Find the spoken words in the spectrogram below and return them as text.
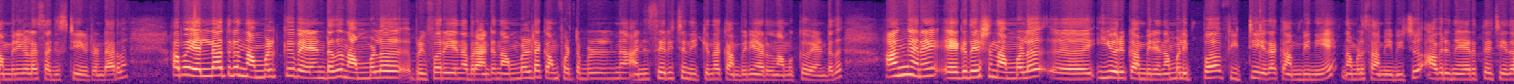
കമ്പനികളെ സജസ്റ്റ് ചെയ്തിട്ടുണ്ടായിരുന്നു. അപ്പോൾ എല്ലാത്തിലും നമ്മൾക്ക് വേണ്ടത് നമ്മൾ പ്രിഫർ ചെയ്യുന്ന ബ്രാൻഡ് നമ്മളുടെ കംഫർട്ടബിളിന് അനുസരിച്ച് നിൽക്കുന്ന കമ്പനിയായിരുന്നു നമുക്ക് വേണ്ടത്. അങ്ങനെ ഏകദേശം നമ്മൾ ഈ ഒരു കമ്പനിയെ നമ്മളിപ്പോൾ ഫിറ്റ് ചെയ്ത കമ്പനിയെ നമ്മൾ സമീപിച്ചു. അവർ നേരത്തെ ചെയ്ത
